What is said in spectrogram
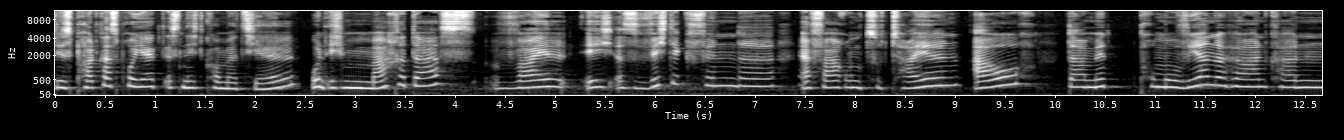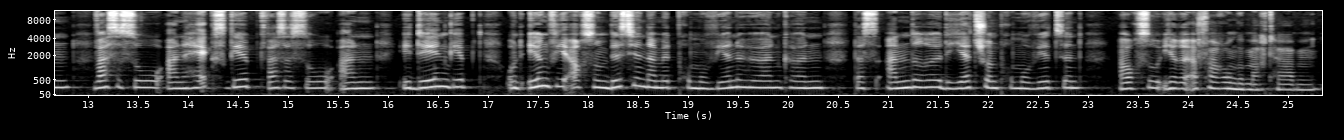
Dieses Podcast-Projekt ist nicht kommerziell und ich mache das, weil ich es wichtig finde, Erfahrungen zu teilen, auch damit Promovierende hören können, was es so an Hacks gibt, was es so an Ideen gibt und irgendwie auch so ein bisschen damit Promovierende hören können, dass andere, die jetzt schon promoviert sind, auch so ihre Erfahrungen gemacht haben.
